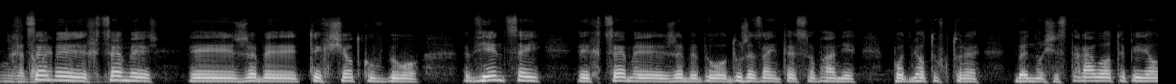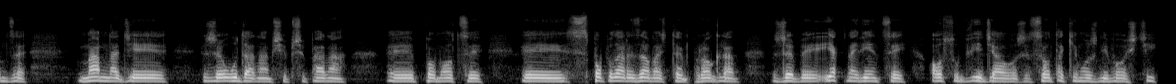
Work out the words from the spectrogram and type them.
nie wiadomo? Chcemy, chcemy wyglądać? y, żeby tych środków było więcej. Y, Chcemy, żeby było duże zainteresowanie podmiotów, które będą się starały o te pieniądze. Mam nadzieję, że uda nam się przy Pana y, pomocy spopularyzować ten program, żeby jak najwięcej osób wiedziało, że są takie możliwości,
